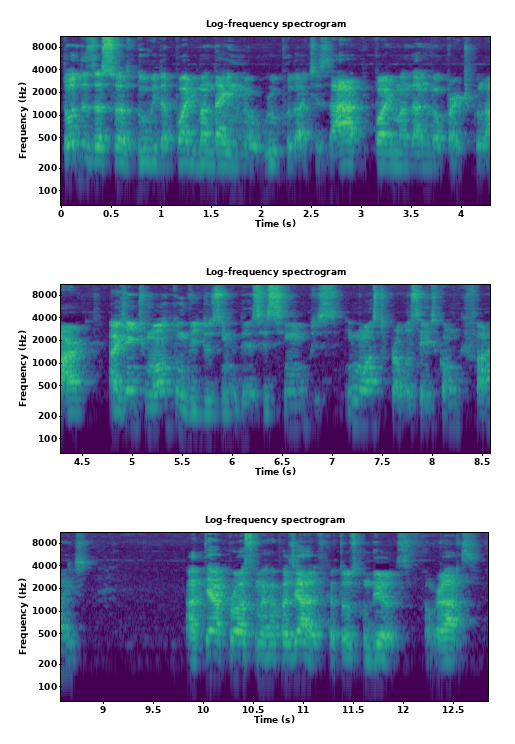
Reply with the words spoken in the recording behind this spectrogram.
Todas as suas dúvidas pode mandar aí no meu grupo do WhatsApp, pode mandar no meu particular. A gente monta um videozinho desse simples e mostra para vocês como que faz. Até a próxima, rapaziada. Fica todos com Deus. Um abraço.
